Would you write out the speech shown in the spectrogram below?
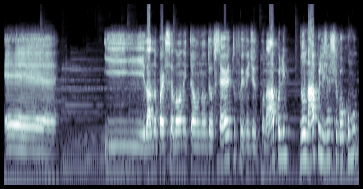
É... E lá no Barcelona, então, não deu certo, foi vendido pro Napoli. No Napoli já chegou como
